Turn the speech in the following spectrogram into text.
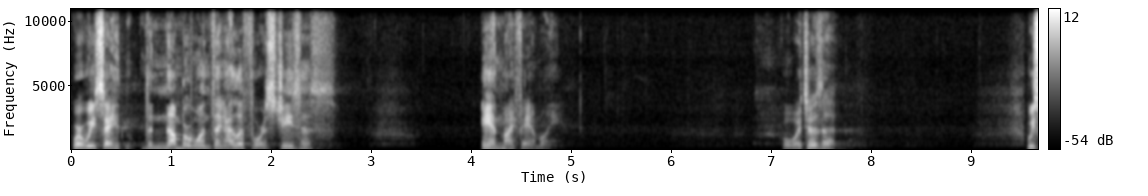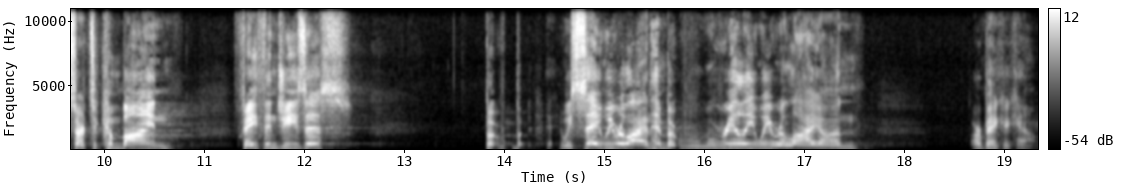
Where we say, the number one thing I live for is Jesus and my family. Well, which is it? We start to combine faith in Jesus, but, but, we say we rely on Him, but really we rely on our bank account.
